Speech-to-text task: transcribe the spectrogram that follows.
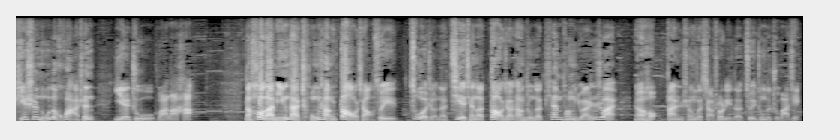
毗湿奴的化身野猪瓦拉哈。那后来明代崇尚道教，所以作者呢借鉴了道教当中的天蓬元帅，然后诞生了小说里的最终的猪八戒。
